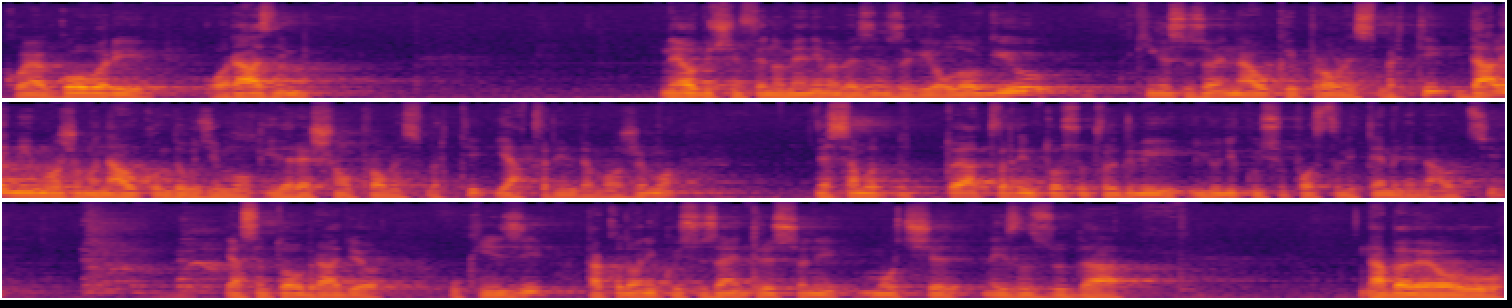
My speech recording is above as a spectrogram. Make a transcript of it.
koja govori o raznim neobičnim fenomenima vezano za geologiju. Knjiga se zove Nauka i problem smrti. Da li mi možemo naukom da uđemo i da rešamo problem smrti? Ja tvrdim da možemo. Ne samo to ja tvrdim, to su tvrdili i ljudi koji su postali temelje nauci. Ja sam to obradio u knjizi, tako da oni koji su zainteresovani moće na izlazu da nabave ovu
